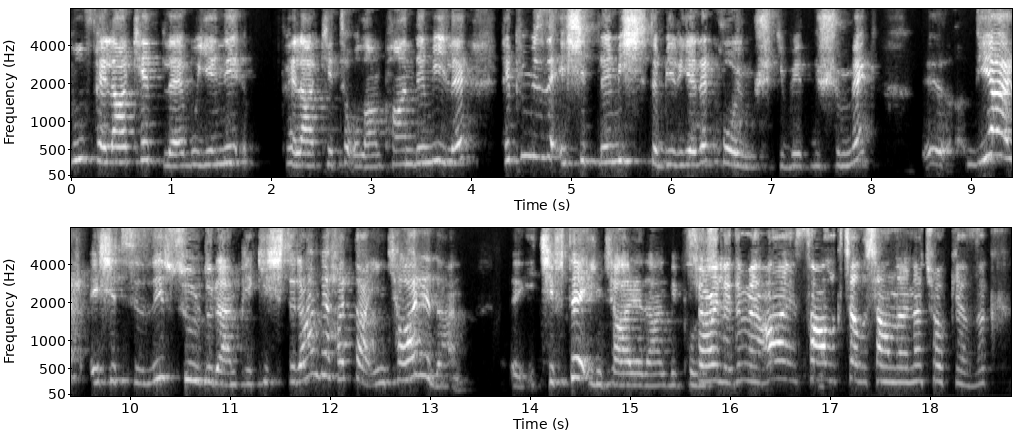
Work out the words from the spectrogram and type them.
bu felaketle, bu yeni felaketi olan pandemiyle hepimizi eşitlemiş de bir yere koymuş gibi düşünmek diğer eşitsizliği sürdüren, pekiştiren ve hatta inkar eden, çifte inkar eden bir pozisyon. Şöyle değil mi? Ay sağlık çalışanlarına çok yazık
